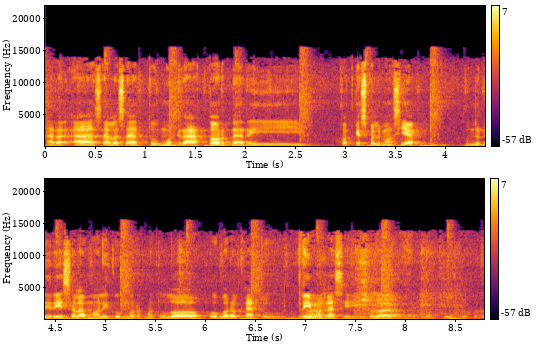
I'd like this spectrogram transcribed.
uh, salah satu moderator dari podcast Palembang Siap undur diri. Assalamualaikum warahmatullahi wabarakatuh. Terima kasih. Assalamualaikum warahmatullahi wabarakatuh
